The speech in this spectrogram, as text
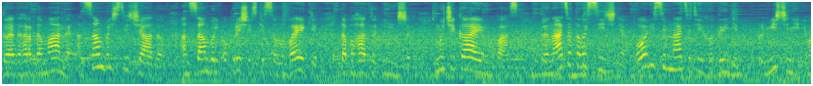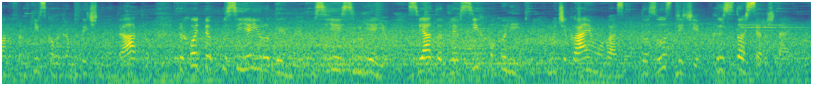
дует Гардамани, ансамбль Свічадо, ансамбль Опришівські Соловейки та багато інших. Ми чекаємо вас 13 січня о 18 годині в приміщенні Івано-Франківського драматичного театру. Приходьте усією родиною, усією сім'єю. Свято для всіх поколінь. Ми чекаємо вас. До зустрічі! Христос рождає!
